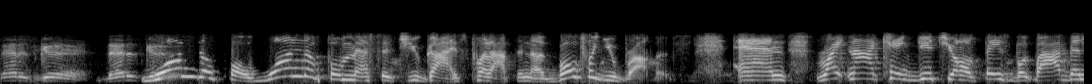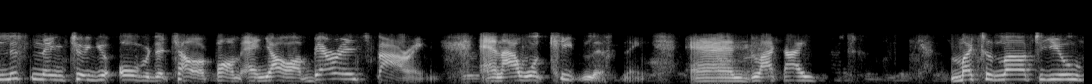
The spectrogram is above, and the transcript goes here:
That is good. That is good. wonderful, wonderful message you guys put out tonight, both of you brothers. And right now I can't get you on Facebook, but I've been listening to you over the telephone, and y'all are very inspiring. And I will keep listening. And like I, much love to you,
